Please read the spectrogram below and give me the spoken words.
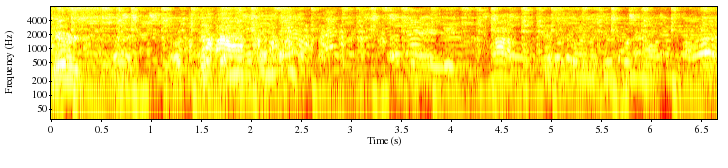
Cheers! Okay. Okay. Ma, ito ko na simpo ni Mata ni Papa.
